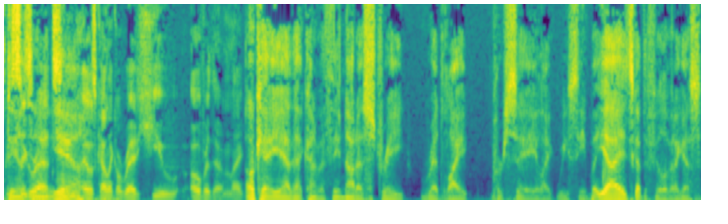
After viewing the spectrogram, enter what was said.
smoking dancing, cigarettes. Yeah. it was kind of like a red hue over them. Like okay, yeah, that kind of a thing. Not a straight red light per se, like we see, but yeah, it's got the feel of it, I guess.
